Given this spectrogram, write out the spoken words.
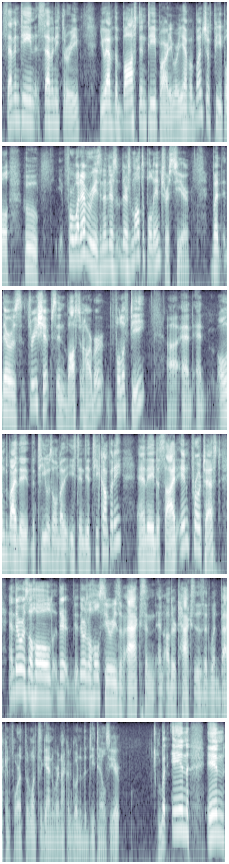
1773, you have the Boston Tea Party, where you have a bunch of people who, for whatever reason, and there's there's multiple interests here, but there was three ships in Boston Harbor full of tea, uh, and and owned by the the tea was owned by the East India Tea Company, and they decide in protest, and there was a whole there there was a whole series of acts and and other taxes that went back and forth. But once again, we're not going to go into the details here. But in in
